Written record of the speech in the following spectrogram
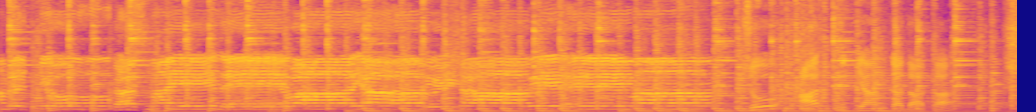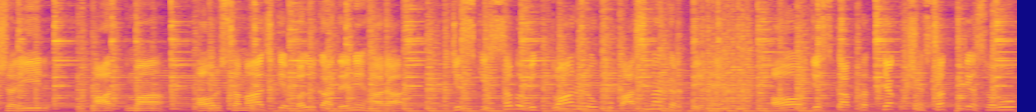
मृत्यु देवाय जो आत्मज्ञान का दाता, शरीर, आत्मा और समाज के बल का देने हारा जिसकी सब विद्वान लोग उपासना करते हैं और जिसका प्रत्यक्ष सत्य स्वरूप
